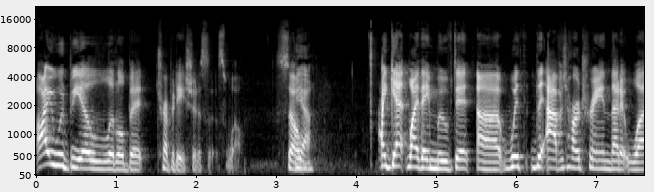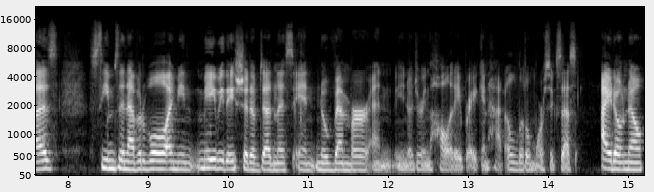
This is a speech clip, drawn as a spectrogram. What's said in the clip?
I would be a little bit trepidatious as well. So yeah. I get why they moved it. Uh, with the Avatar train that it was, seems inevitable. I mean, maybe they should have done this in November and you know during the holiday break and had a little more success. I don't know,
